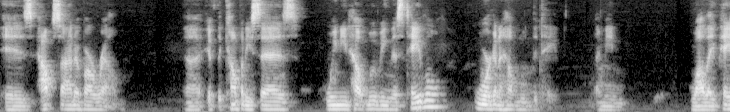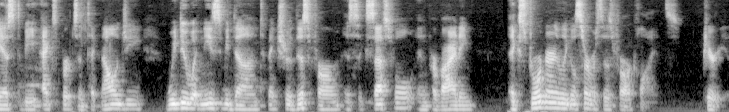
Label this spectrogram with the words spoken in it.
is outside of our realm. Uh, if the company says we need help moving this table, we're going to help move the table. I mean, while they pay us to be experts in technology, we do what needs to be done to make sure this firm is successful in providing extraordinary legal services for our clients, period.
